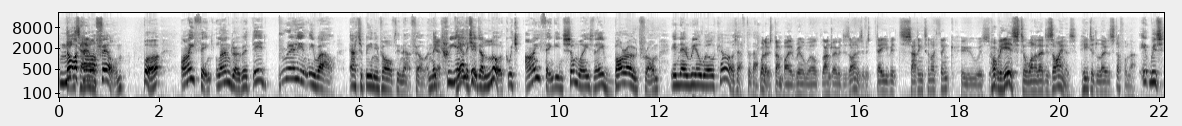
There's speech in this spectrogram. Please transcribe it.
Not a car film, but I think Land Rover did brilliantly well out of being involved in that film. And they Yes. created Yeah, they a look which I think in some ways they borrowed from in their real world cars after that. Well, it was done by real world Land Rover designers. It was David Saddington, I think, who was probably is still one of their designers. He did a load of stuff on that. it was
